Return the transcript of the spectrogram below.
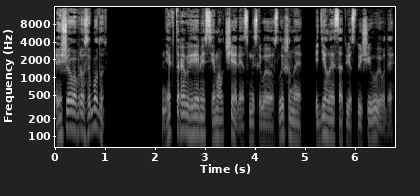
Еще вопросы будут?» Некоторое время все молчали, осмысливая услышанное и делая соответствующие выводы.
